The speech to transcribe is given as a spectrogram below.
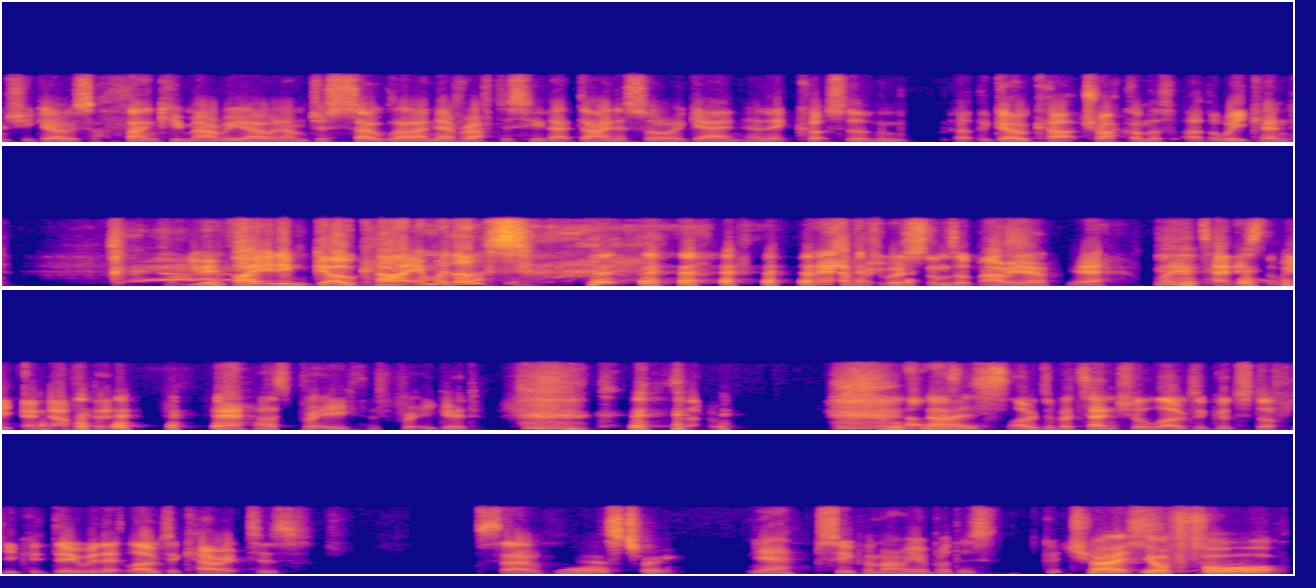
and she goes, oh, "Thank you, Mario," and I'm just so glad I never have to see that dinosaur again. And it cuts to them at the go kart track on the at the weekend. you invited him go karting with us? yeah, pretty much sums up Mario. Yeah, playing tennis the weekend after. Yeah, that's pretty. That's pretty good. So, nice. Loads of potential. Loads of good stuff you could do with it. Loads of characters. So Yeah, that's true. yeah, Super Mario Brothers. Good choice. Right, you're four.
